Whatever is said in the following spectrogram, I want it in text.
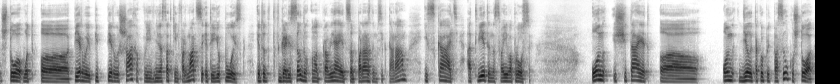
что вот э, первый, первый шаг в недостатке информации – это ее поиск. Этот, этот Гарри Селдон, он отправляется по разным секторам искать ответы на свои вопросы. Он считает, э, он делает такую предпосылку, что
